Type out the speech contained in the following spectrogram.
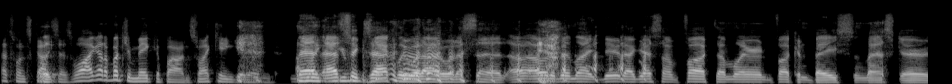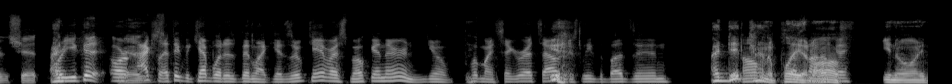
That's when Scott Like- says, "Well, I got a bunch of makeup on, so I can't get in." That, like, that's exactly what I would have said. I, I would have been like, dude, I guess I'm fucked. I'm wearing fucking base and mascara and shit. or you could, or Yeah, actually, I think the Kev would have been like, "Is it okay if I smoke in there and you know put my cigarettes out, and just leave the buds in?" I did Oh, kind of play it off. okay? You know, I,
